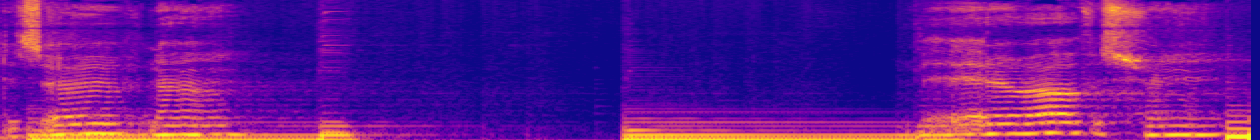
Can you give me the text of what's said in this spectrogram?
deserve now. Better off as friends.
